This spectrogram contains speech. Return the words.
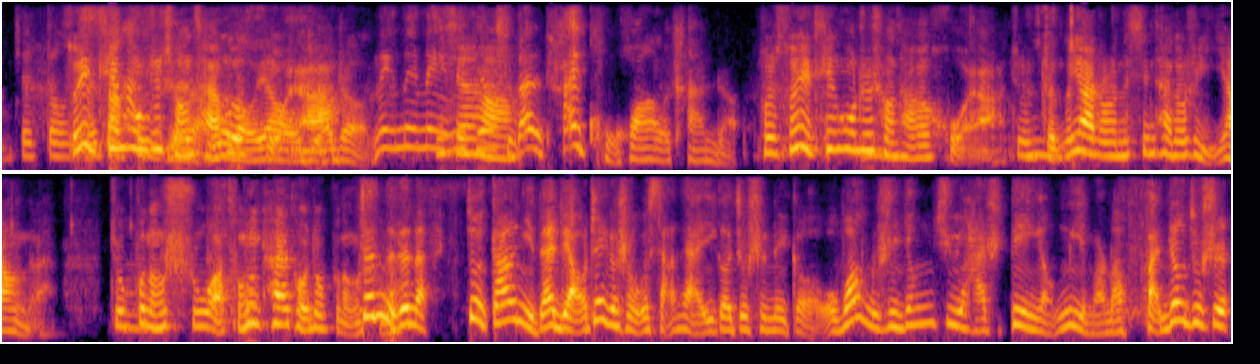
嗯，这都所以天空之城才会火呀那那那那你想想片实在是太恐慌了，看着。不是，所以天空之城才会火呀，就是整个亚洲人的心态都是一样的，就不能输啊，从一开头就不能输。真的真的，就刚刚你在聊这个时候，我想起来一个，就是那个我忘了是英剧还是电影里面的，反正就是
